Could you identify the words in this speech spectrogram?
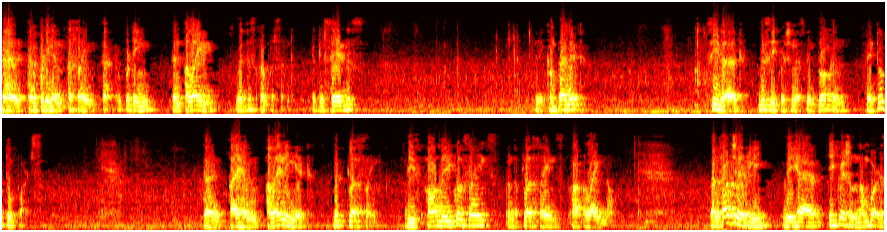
And I'm putting an assign, uh, I'm putting an align with this ampersand. Let me save this. Me compile it. See that this equation has been broken into two parts. Then I am aligning it with plus sign. These all the equal signs and the plus signs are aligned now. Unfortunately, we have equation numbers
